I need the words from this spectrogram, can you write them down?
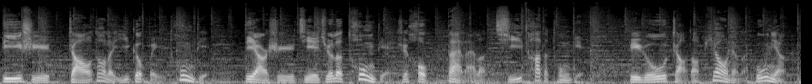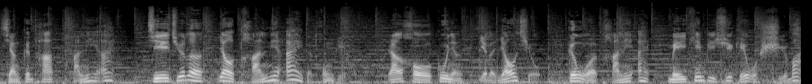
第一是找到了一个伪痛点；第二是解决了痛点之后带来了其他的痛点。比如找到漂亮的姑娘想跟她谈恋爱，解决了要谈恋爱的痛点，然后姑娘提了要求跟我谈恋爱，每天必须给我十万，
